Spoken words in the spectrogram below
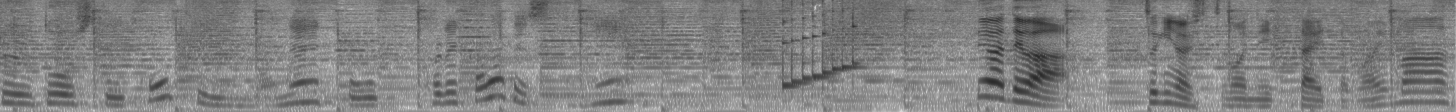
ルールどうしていこうっていうのはねこうこれからですかね。ではでは次の質問に行きたいと思います。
